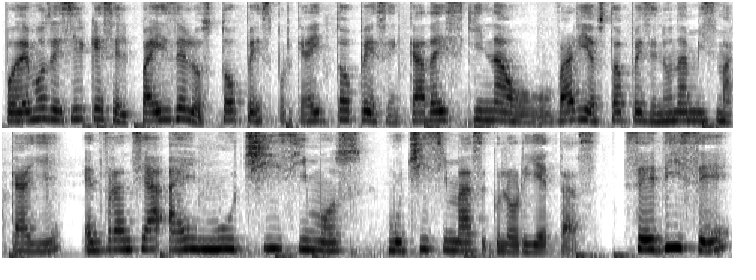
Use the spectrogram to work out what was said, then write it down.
podemos decir que es el país de los topes, porque hay topes en cada esquina o varios topes en una misma calle, en Francia hay muchísimos, muchísimas glorietas. Se dice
